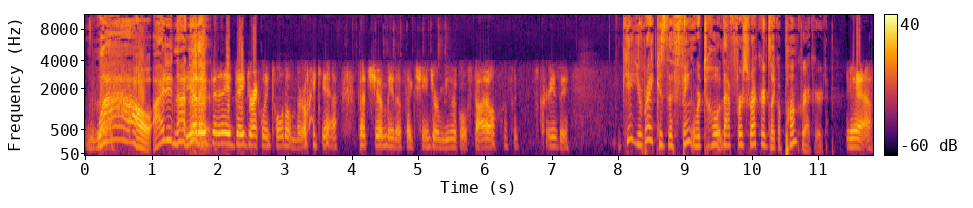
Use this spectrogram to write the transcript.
Wow, I did not know yeah, they, that. they they directly told them they're like, "Yeah, that show made us like change our musical style." I was like, "It's crazy." Yeah, you're right because the faint we're told that first record's like a punk record, Yeah.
